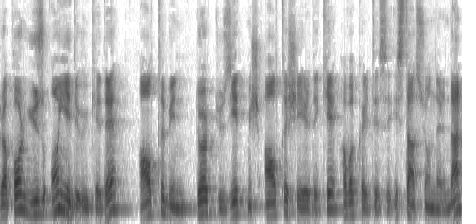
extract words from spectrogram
Rapor 117 ülkede 6476 şehirdeki hava kalitesi istasyonlarından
